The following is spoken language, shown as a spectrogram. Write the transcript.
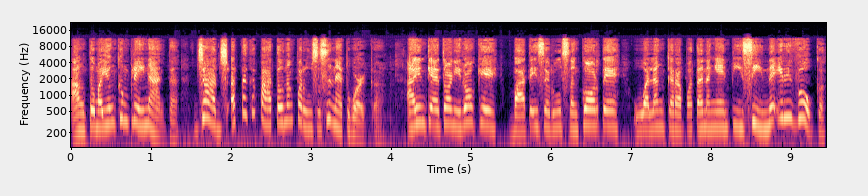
ang tumayong complainant, judge at tagapataw ng parusa sa network. Ayon kay Attorney Roque, batay sa rules ng korte, walang karapatan ng NTC na i-revoke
